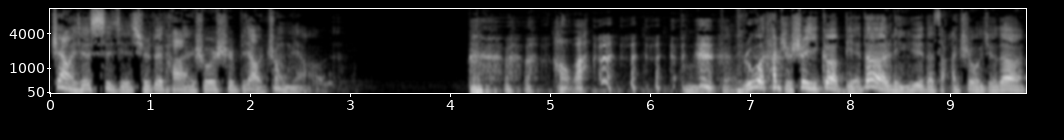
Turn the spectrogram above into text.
这样一些细节，其实对他来说是比较重要的。好吧，嗯，对。如果它只是一个别的领域的杂志，我觉得，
